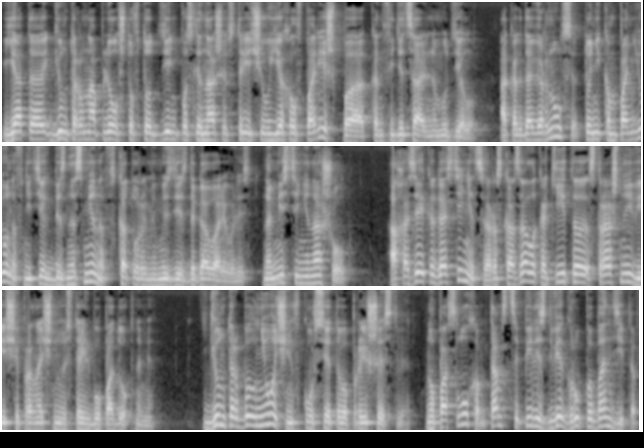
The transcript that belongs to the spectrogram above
я-то Гюнтеру наплел, что в тот день после нашей встречи уехал в Париж по конфиденциальному делу. А когда вернулся, то ни компаньонов, ни тех бизнесменов, с которыми мы здесь договаривались, на месте не нашел. А хозяйка гостиницы рассказала какие-то страшные вещи про ночную стрельбу под окнами. Гюнтер был не очень в курсе этого происшествия, но, по слухам, там сцепились две группы бандитов,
